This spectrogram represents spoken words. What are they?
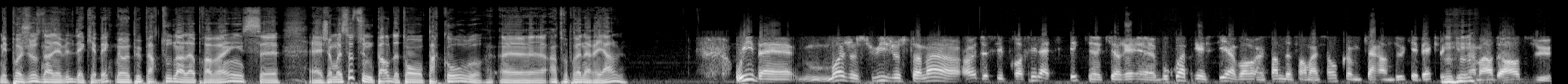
mais pas juste dans la ville de Québec, mais un peu partout dans la province? Euh, euh, J'aimerais ça que tu nous parles de ton parcours euh, entrepreneurial. Oui, ben moi je suis justement un, un de ces profils atypiques euh, qui aurait beaucoup apprécié avoir un centre de formation comme 42 Québec, là, qui est Mhm. vraiment en dehors du,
